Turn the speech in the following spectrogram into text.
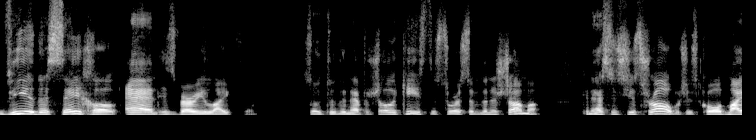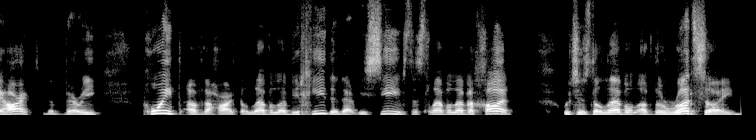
via the Seichel and his very life form. So to the Nefesh Alakis, the source of the Neshama, Knesset Yisrael, which is called my heart, the very point of the heart, the level of Yechida that receives this level of Echad, which is the level of the Ratzoin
